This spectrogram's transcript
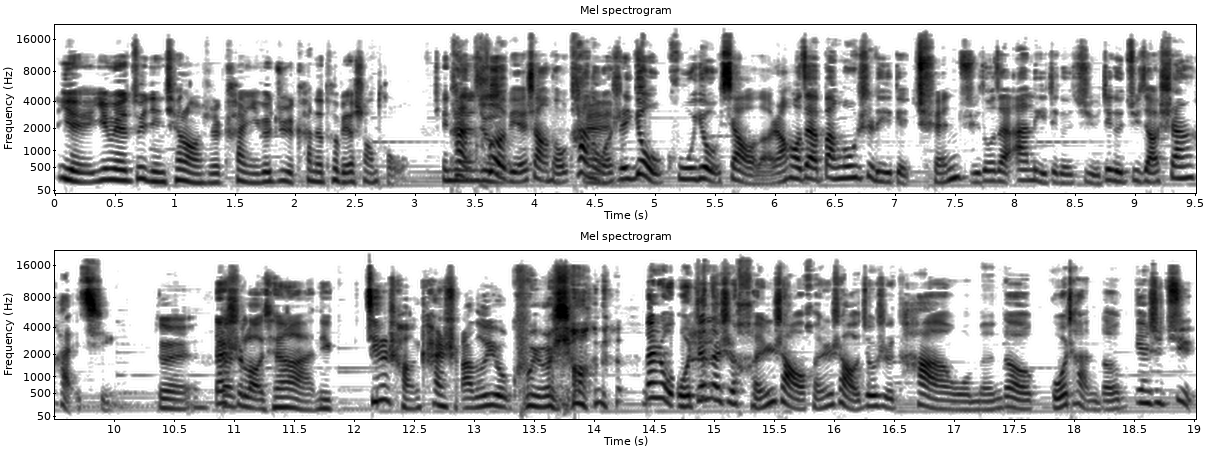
也因为最近千老师看一个剧看的特别上头，天看特别上头，看的我哎是又哭又笑的。然后在办公室里给全局都在安利这个剧，这个剧叫《山海情》。对，但是老千啊，你经常看啥都又哭又笑的。但是我真的是很少很少，就是看我们的国产的电视剧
